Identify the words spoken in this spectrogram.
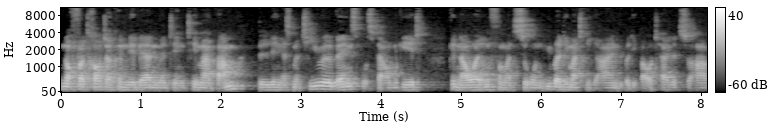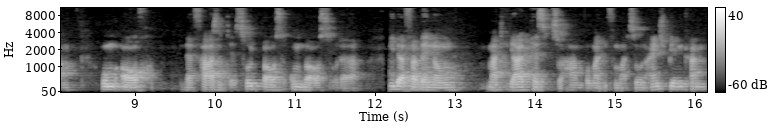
Noch vertrauter können wir werden mit dem Thema BAMP, Building as Material Banks, wo es darum geht, genaue Informationen über die Materialien, über die Bauteile zu haben, um auch in der Phase des Rückbaus, Umbaus oder Wiederverwendung Materialpässe zu haben, wo man Informationen einspielen kann.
